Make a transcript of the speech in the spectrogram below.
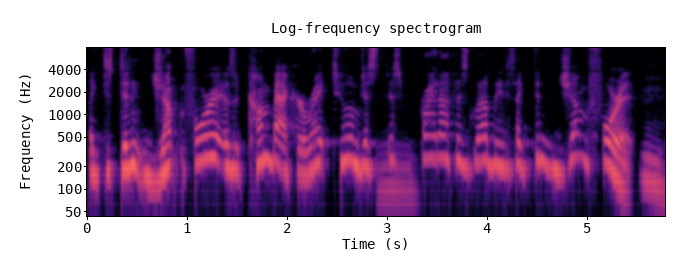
like just didn't jump for it. It was a comebacker right to him, just just Mm. right off his glove, but he just like didn't jump for it. Mm.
